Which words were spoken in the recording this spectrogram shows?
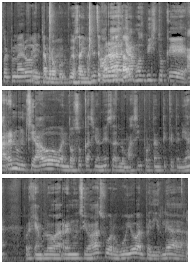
fue el primero. Y, O sea, pero, o sea, imagínense cómo Ahora estado. ya hemos visto que ha renunciado en dos ocasiones a lo más importante que tenía. Por ejemplo, renunció a su orgullo al pedirle a, A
